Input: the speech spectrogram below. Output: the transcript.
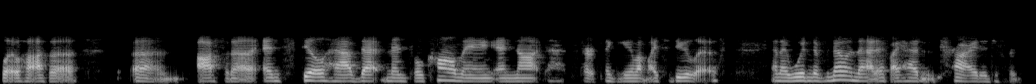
slow hatha um, asana and still have that mental calming and not start thinking about my to-do list. And I wouldn't have known that if I hadn't tried a different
